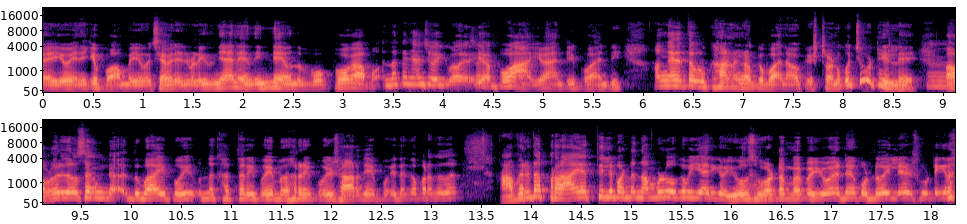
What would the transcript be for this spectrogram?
അയ്യോ എനിക്ക് പോകാൻ പയ്യോ അവരെന്നെ വിളിക്കുന്നത് ഞാൻ നിന്നെ ഒന്ന് പോകാമോ എന്നൊക്കെ ഞാൻ ചോദിക്കുമ്പോൾ പോവാ അയ്യോ ആന്റി പോ ആന്റി അങ്ങനത്തെ ഉദ്ഘാടനങ്ങൾക്ക് പോകാൻ അവൾക്ക് ഇഷ്ടമാണ്. കൊച്ചുകുട്ടിയല്ലേ? അപ്പോൾ അവളൊരു ദിവസം ദുബായിൽ പോയി ഒന്ന് ഖത്തറിൽ പോയി ബഹ്റിൽ പോയി ഷാർജയിൽ പോയി ഇതൊക്കെ പറഞ്ഞത് അവരുടെ പ്രായത്തിൽ പണ്ട് നമ്മളും ഒക്കെ വിചാരിക്കും അയ്യോ സുഖട്ടം പോയപ്പോൾ അയ്യോ എന്നെ കൊണ്ടുപോയില്ലേ ഷൂട്ടിങ്ങിന്?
